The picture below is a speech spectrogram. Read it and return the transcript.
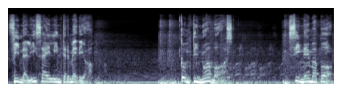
Finaliza el intermedio. Continuamos. Cinema Pop.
